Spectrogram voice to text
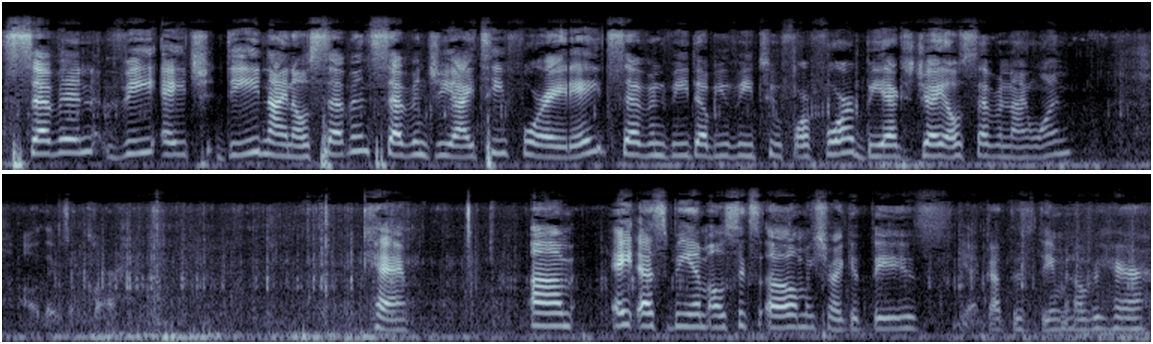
7VHD 907, 7GIT 488, 7VWV 244, BXJ 0791. Oh, there's a car. Okay. Um, 8SBM 060. Make sure I get these. Yeah, I got this demon over here.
